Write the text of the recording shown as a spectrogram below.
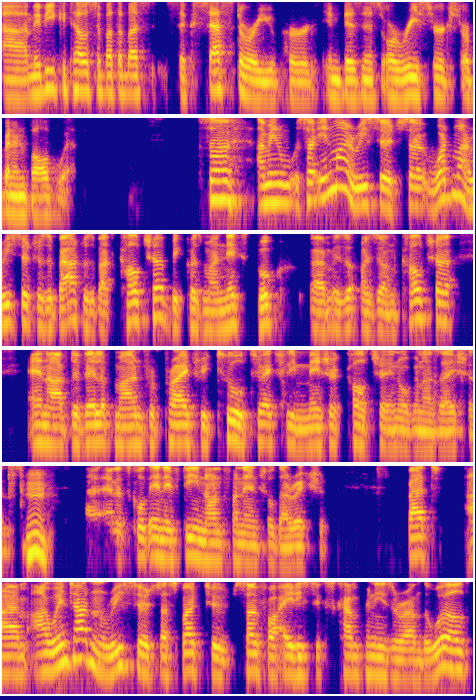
Uh, maybe you could tell us about the best success story you've heard in business or researched or been involved with. So, I mean, so in my research, so what my research was about was about culture because my next book um, is, is on culture. And I've developed my own proprietary tool to actually measure culture in organizations. Mm. Uh, and it's called NFD, Non Financial Direction. But um, I went out and researched. I spoke to so far 86 companies around the world,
